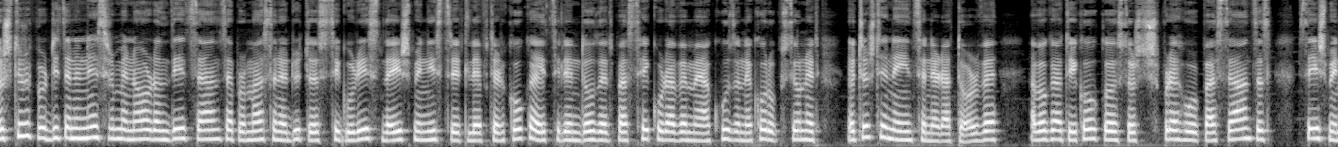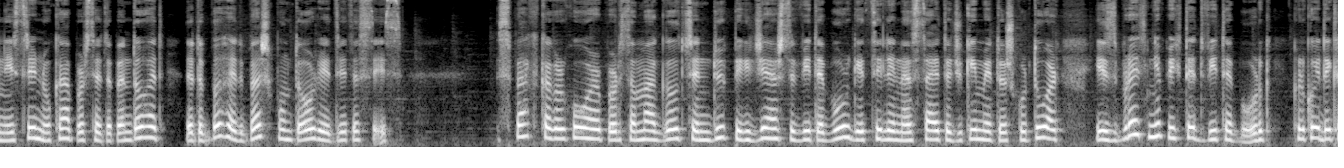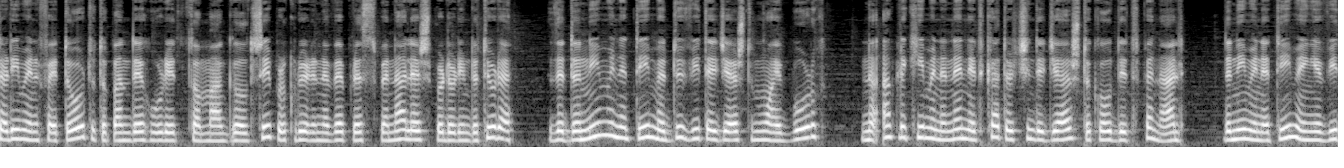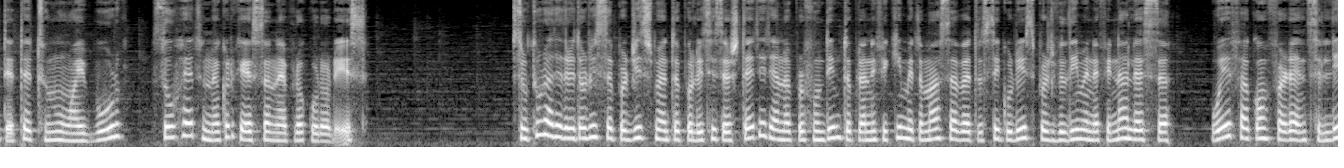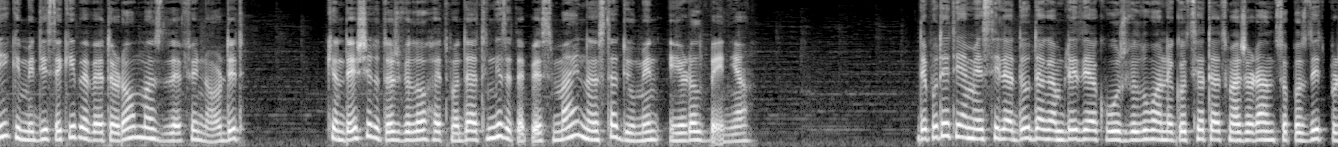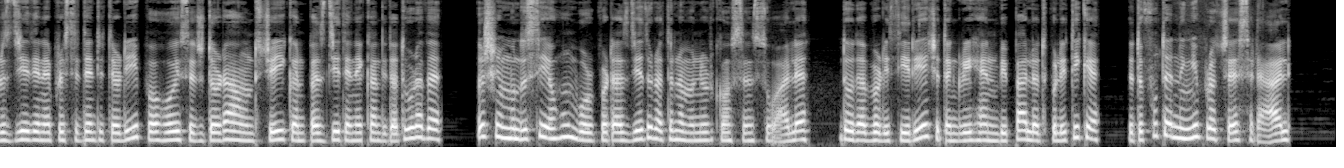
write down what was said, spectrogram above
Është shtyrë për ditën e nesërme në orën 10 seanca për masën e dytë të sigurisë ndaj ish-ministrit Lefter Koka, i cili ndodhet pas hekurave me akuzën e korrupsionit në çështjen e inceneratorëve. Avokati i Kokës është shprehur pas seancës se ish-ministri nuk ka përse të pendohet dhe të bëhet bashkëpunëtor i drejtësisë. Spak ka kërkuar për Thoma Gëllçin dy pikë gjashtë vite burg, i cili në sajë të gjykimit të shkurtuar i zbret një pikë tetë vite burg. Kërkoj deklarimin fajtor të të pandehurit Thoma Gëllçi për kryerjen e veprës penale Shpërdorim detyre dhe dënimin e tij me dy vite e gjashtë muaj burg në aplikimin e nenit katërqind e gjashtë të Kodit Penal, dënimin e tij me një vit e tetë muaj burg, thuhet në kërkesën e prokurorisë. Strukturat e Drejtorisë së Përgjithshme të Policisë së Shtetit janë në përfundim të planifikimit të masave të sigurisë për zhvillimin e finales së UEFA Conference League midis ekipeve të Romës dhe Feyenoordit. Kjo ndeshje do të zhvillohet më datë 25 maj në stadiumin Air Albania. Deputetja Mesila Doda nga mbledhja ku u zhvilluan negociatat mazhorancë opozitë për zgjedhjen e presidentit të ri, pohoi se çdo raund që ikën pa zgjedhjen e kandidaturave, Është një mundësi e humbur për ta zgjedhur atë në mënyrë konsensuale. Doda bëri thirrje që të ngrihen mbi palët politike dhe të futen në një proces real.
